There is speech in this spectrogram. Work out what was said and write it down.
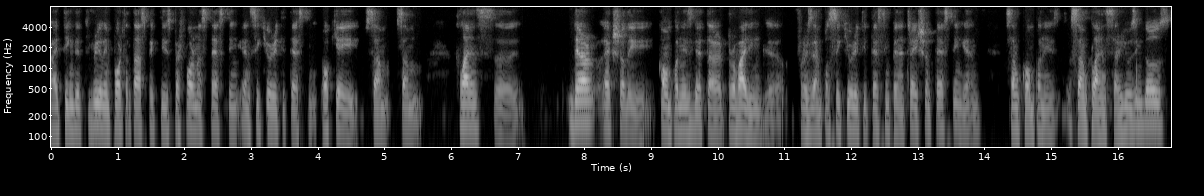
I think that really important aspect is performance testing and security testing. Okay, some some clients uh, there are actually companies that are providing, uh, for example, security testing, penetration testing, and some companies, some clients are using those.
